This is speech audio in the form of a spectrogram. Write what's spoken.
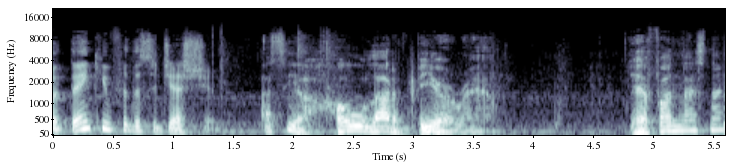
But thank you for the suggestion. I see a whole lot of beer around. You have fun last night?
